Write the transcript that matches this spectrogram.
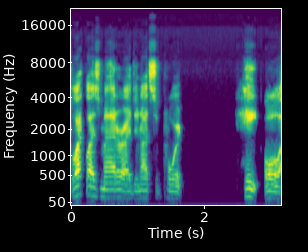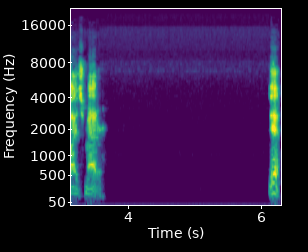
Black Lives Matter. I do not support hate. All lives matter. Yeah.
